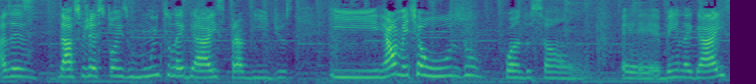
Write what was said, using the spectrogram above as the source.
às vezes, dá sugestões muito legais para vídeos. E realmente eu uso quando são é, bem legais.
